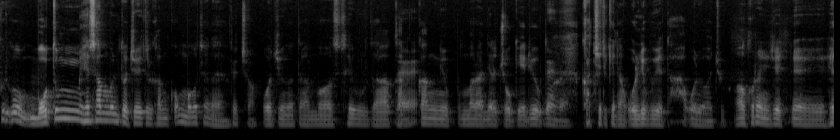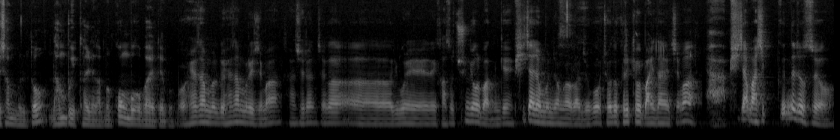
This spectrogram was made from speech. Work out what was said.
그리고 모든 해산물도 저희들 가면 꼭 먹었잖아요. 그렇죠. 오징어다, 뭐 새우다, 네. 갑각류뿐만 아니라 조개류 네 네. 같이 이렇게 나 올리브유에 다 올려가지고. 아 그런 이제 네, 해산물도 남부 이탈리아 가면 꼭 먹어봐야 되고. 뭐 해산물도 해산물이지만 사실은 제가 어, 이번에 가서 충격을 받는 게 피자 전문점 가가지고 저도 그렇게 많이 다녔지만 야, 피자 맛이 끝내줬어요.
